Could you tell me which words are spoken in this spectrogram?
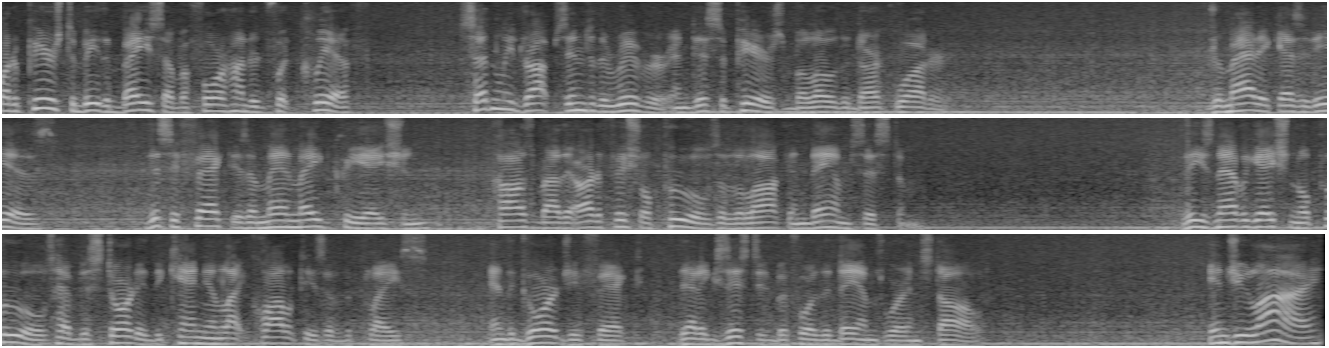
what appears to be the base of a 400-foot cliff suddenly drops into the river and disappears below the dark water. Dramatic as it is, this effect is a man-made creation caused by the artificial pools of the lock and dam system. These navigational pools have distorted the canyon-like qualities of the place and the gorge effect that existed before the dams were installed. In July,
